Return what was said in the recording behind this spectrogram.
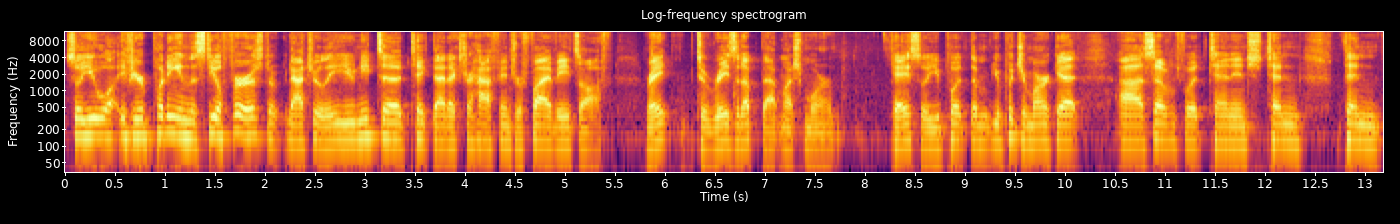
so you if you're putting in the steel first naturally you need to take that extra half inch or five eighths off right? To raise it up that much more. Okay, so you put them, you put your mark at uh, seven foot, ten inch, 10, 10,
